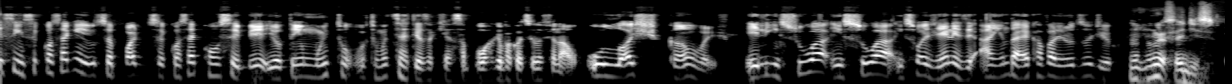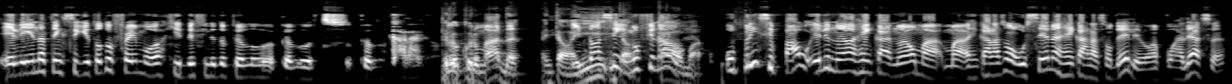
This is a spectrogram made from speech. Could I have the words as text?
assim, você consegue, você pode, você consegue conceber, e eu tenho muito, eu tenho muita certeza que essa porra que vai acontecer no final. O Lost Canvas ele em sua, em sua, em sua gênese ainda é Cavaleiro do Zodíaco. Uhum, eu sei disso. Ele ainda tem que seguir todo o framework definido pelo pelo pelo caralho, Pelo Kurumada. Então, aí, Então, assim, no final- Calma. O principal, ele não é uma, reenca... não é uma, uma reencarnação. O C não é a reencarnação dele? Uma porra dessa?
